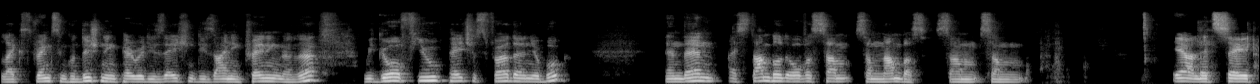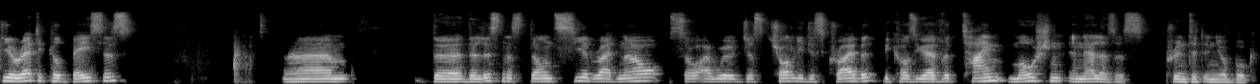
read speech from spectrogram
like strengths and conditioning periodization designing training blah, blah, we go a few pages further in your book and then i stumbled over some some numbers some some yeah let's say theoretical basis. Um, the the listeners don't see it right now so i will just shortly describe it because you have a time motion analysis printed in your book.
